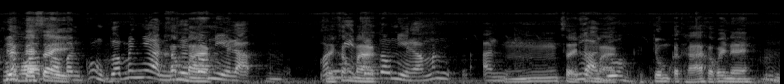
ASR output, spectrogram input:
เพียงแต่ใส่ มันกุ้งตัวไม่เงี้ยนข้ามเจ้าหมาก ตัวนี้ล่ะอืม มันใส่ข้ามมีหมากแต่ตัวนี้ล่ะมันอัน อืมใส่ข้าวหมากเหลืออยู่ จมกระถาเข้าไปแน่อืม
